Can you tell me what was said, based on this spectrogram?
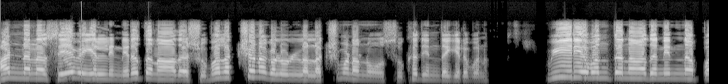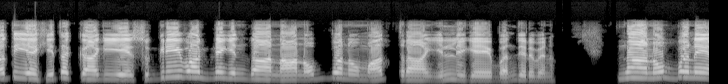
ಅಣ್ಣನ ಸೇವೆಯಲ್ಲಿ ನಿರತನಾದ ಶುಭ ಲಕ್ಷಣಗಳುಳ್ಳ ಲಕ್ಷ್ಮಣನು ಸುಖದಿಂದ ಇರುವನು. ವೀರ್ಯವಂತನಾದ ನಿನ್ನ ಪತಿಯ ಹಿತಕ್ಕಾಗಿಯೇ ಸುಗ್ರೀವಾಜ್ಞೆಯಿಂದ ನಾನೊಬ್ಬನು ಮಾತ್ರ ಇಲ್ಲಿಗೆ ಬಂದಿರುವೆನು. ನಾನೊಬ್ಬನೇ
